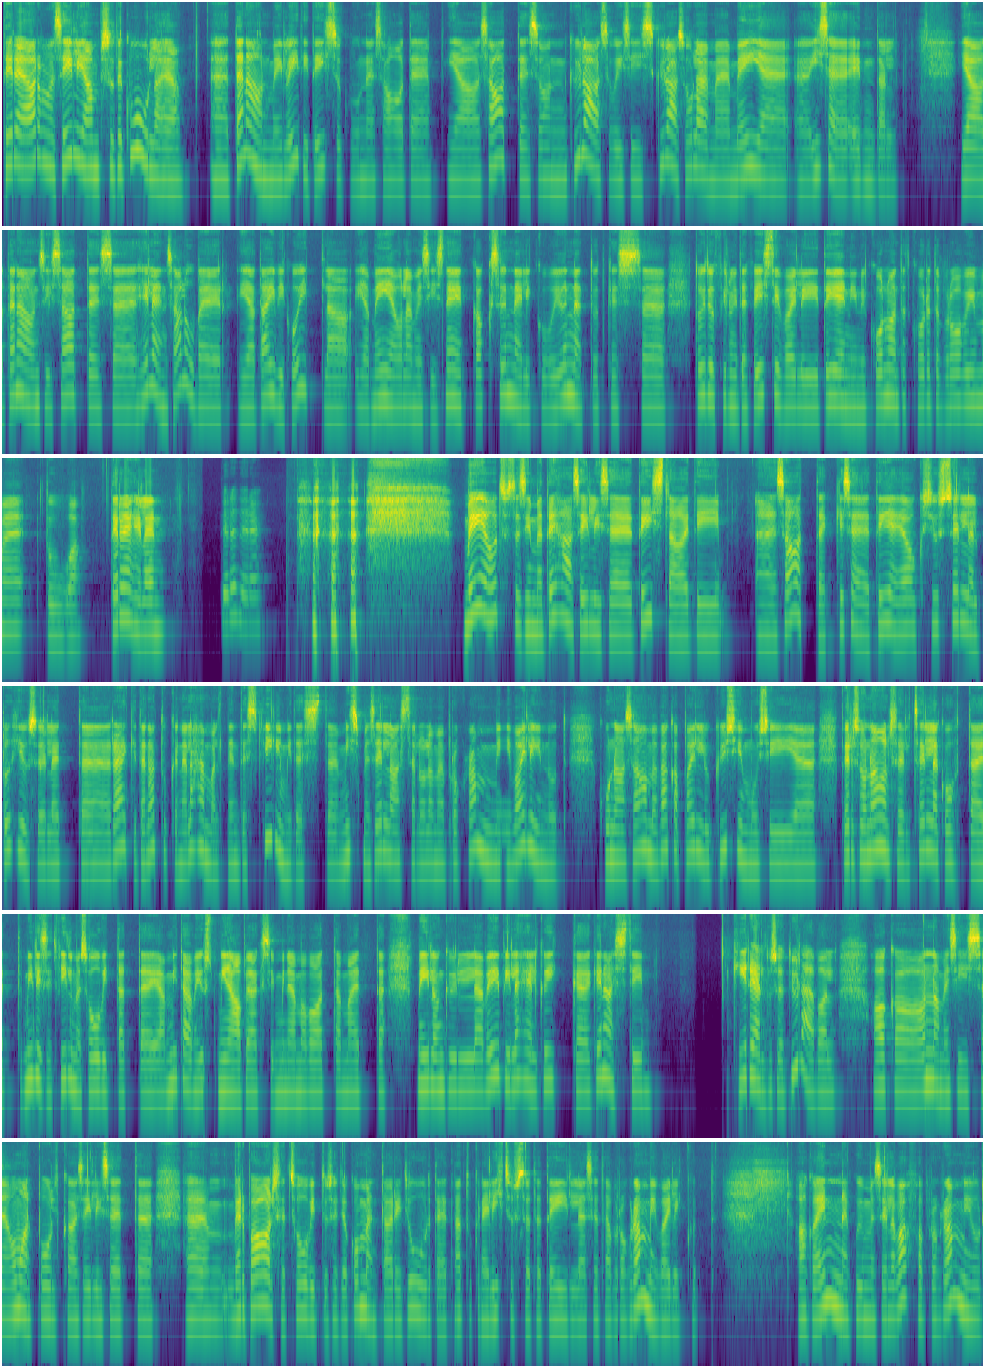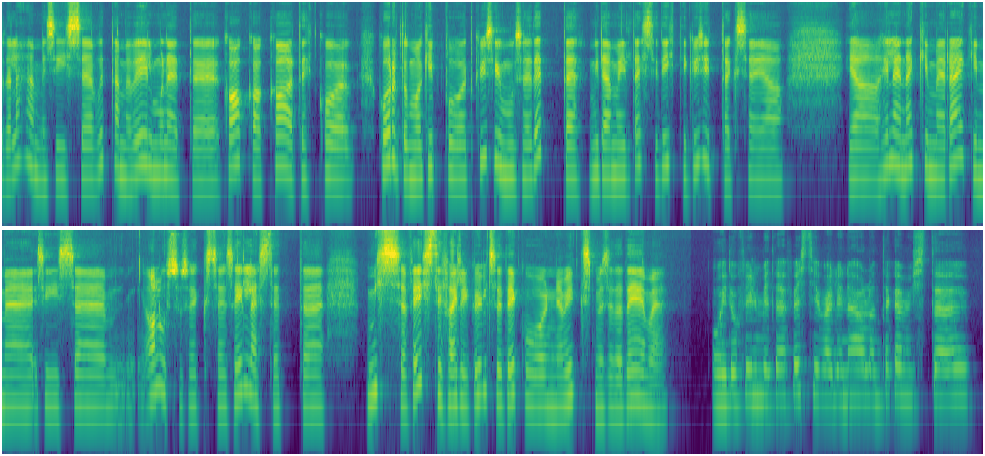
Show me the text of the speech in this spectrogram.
tere, armas heliampsude kuulaja. Äh, täna on meil veidi teistsugune saade ja saates on külas või siis külas oleme meie äh, iseendal. ja täna on siis saates äh, Helen Saluveer ja Taivi Koitla ja meie oleme siis need kaks õnnelikku või õnnetut, kes Toidufilmide festivali teieni nüüd kolmandat korda proovime tuua. tere, Helen. tere, tere meie otsustasime teha sellise teist laadi saatekese teie jaoks just sellel põhjusel, et äh, rääkida natukene lähemalt nendest filmidest, mis me sel aastal oleme programmi valinud, kuna saame väga palju küsimusi äh, personaalselt selle kohta, et milliseid filme soovitate ja mida just mina peaksin minema vaatama, et meil on küll veebilehel kõik kenasti kirjeldused üleval, aga anname siis omalt poolt ka sellised ähm, verbaalsed soovitused ja kommentaarid juurde, et natukene lihtsustada teil seda programmi valikut aga enne kui me selle vahva programmi juurde läheme, siis äh, võtame veel mõned KKK-d äh, ehk korduma kippuvad küsimused ette, mida meilt hästi tihti küsitakse ja. ja Helen, äkki me räägime siis äh, alustuseks sellest, et mis festivaliga üldse tegu on ja miks me seda teeme toidufilmide festivali näol on tegemist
